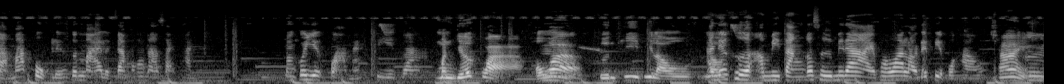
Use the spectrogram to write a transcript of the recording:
สามารถปลูกเลี้ยงต้นไม้หรือการพัฒนาสายพันธุ์ มันก็เยอะกว่าไหมพีทว่า มันเยอะกว่า เพราะว่าอืมพื้นที่ที่เราอันนี้เราคือเอามีตังค์ก็ซื้อไม่ได้ เพราะว่าเราได้เปรียบกว่าเขาใช่อืม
